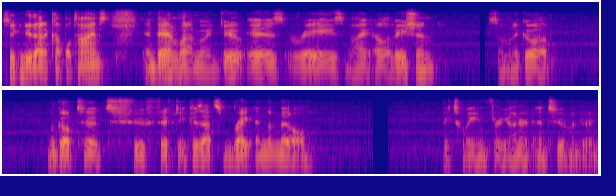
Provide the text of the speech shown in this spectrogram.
So you can do that a couple times. And then what I'm going to do is raise my elevation. So I'm going to go up, I'm going to go up to 250 because that's right in the middle between 300 and 200.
